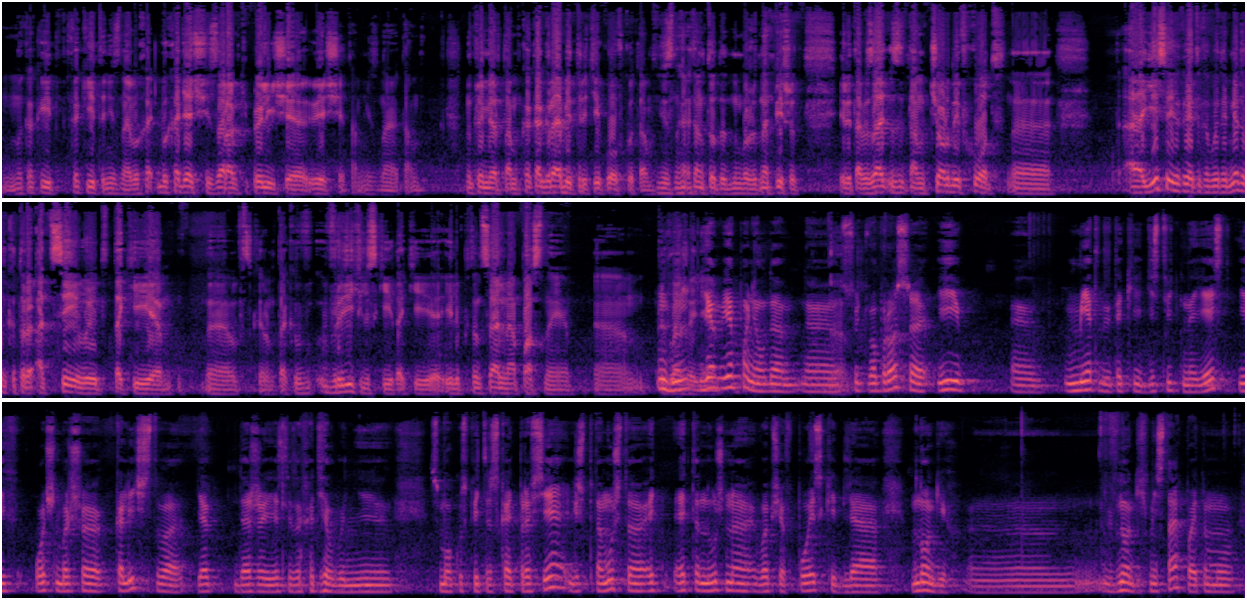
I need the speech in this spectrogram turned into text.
ну, какие-то, какие-то, не знаю, выходящие за рамки приличия вещи, там, не знаю, там, например, там, как ограбить Третьяковку, там, не знаю, там кто-то, может, напишет, или там, за, за, там черный вход. Э, а есть ли какой-то какой-то метод, который отсеивает такие, э, скажем так, вредительские такие или потенциально опасные э, предложения? Я, я понял, да, э, да, суть вопроса. И методы такие действительно есть. Их очень большое количество. Я даже если захотел бы не смог успеть рассказать про все, лишь потому что это нужно вообще в поиске для многих, э, в многих местах, поэтому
